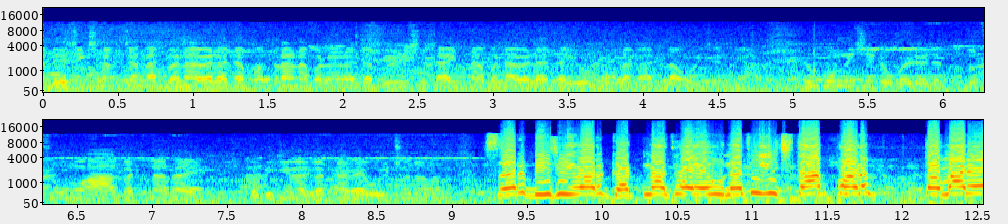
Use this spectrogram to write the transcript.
બધા બેઝિક સ્ટ્રક્ચરના જ બનાવેલા છે. પતરાના બનાવેલા છે પીવીસી સાઇટના બનાવેલા છે યુફોર્મના ગાદલા હોય છે ત્યાં. યુફોર્મની સીટો પડ્યો છે. તો શું આ ઘટના થાય? તો બીજી વાર ઘટના થાય એવું ઈચ્છો છો સર બીજી વાર ઘટના થાય એવું નથી ઈચ્છતા પણ તમારે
